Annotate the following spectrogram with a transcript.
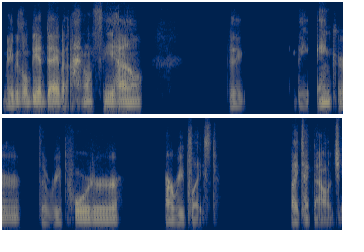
Maybe there'll be a day, but I don't see how the the anchor, the reporter, are replaced by technology.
